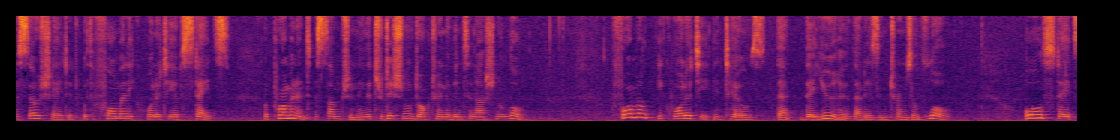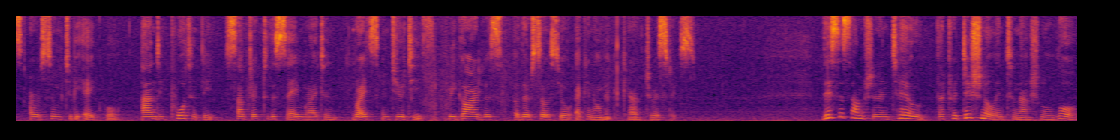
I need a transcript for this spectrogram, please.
associated with the formal equality of states, a prominent assumption in the traditional doctrine of international law. Formal equality entails that de jure, that is, in terms of law, all states are assumed to be equal and, importantly, subject to the same right and, rights and duties, regardless of their socio-economic characteristics. This assumption entailed that traditional international law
